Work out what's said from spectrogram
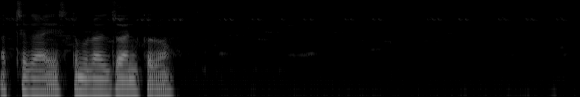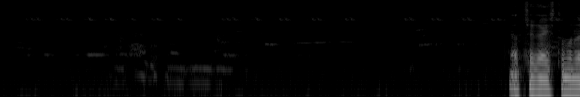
আচ্ছা গাইস তোমরা জয়েন করো। আচ্ছা গাইস তোমরা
